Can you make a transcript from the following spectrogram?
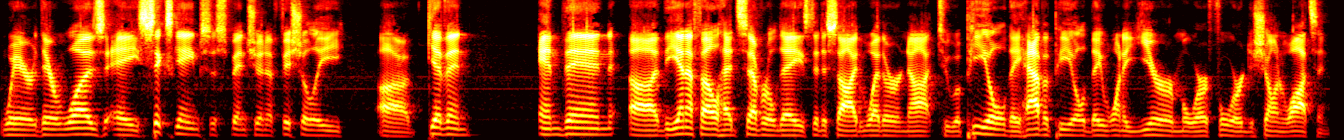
where there was a six game suspension officially uh, given. And then uh, the NFL had several days to decide whether or not to appeal. They have appealed. They want a year or more for Deshaun Watson.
